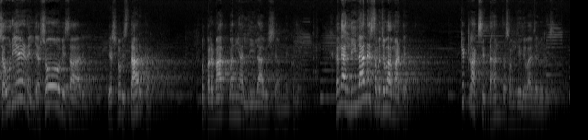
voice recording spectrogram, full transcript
ચૌર્યેણ યશો વિસારી. યશનો વિસ્તાર કર્યો. તો પરમાત્માની આ લીલા વિશે અમને કહો. કારણ કે આ લીલાને સમજવા માટે કેટલાક સિદ્ધાંતો સમજી લેવા જરૂરી છે.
